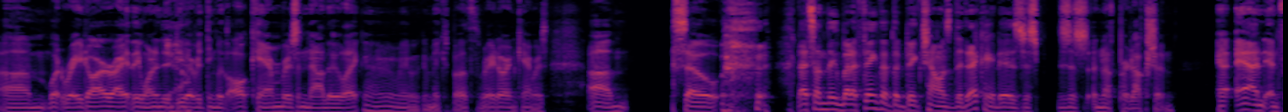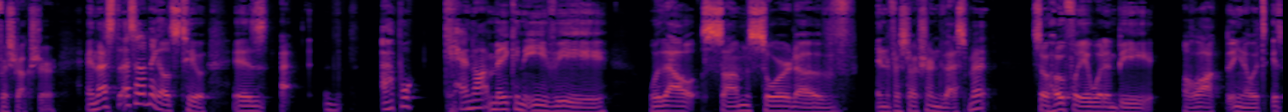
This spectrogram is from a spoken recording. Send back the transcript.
um what radar. Right? They wanted to do everything with all cameras, and now they're like, oh, maybe we can mix both radar and cameras. Um, so that's something. But I think that the big challenge of the decade is just is just enough production and, infrastructure, and that's that's something else too. Is uh, Apple cannot make an EV without some sort of infrastructure investment. So hopefully it wouldn't be a lock, you know, it's its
